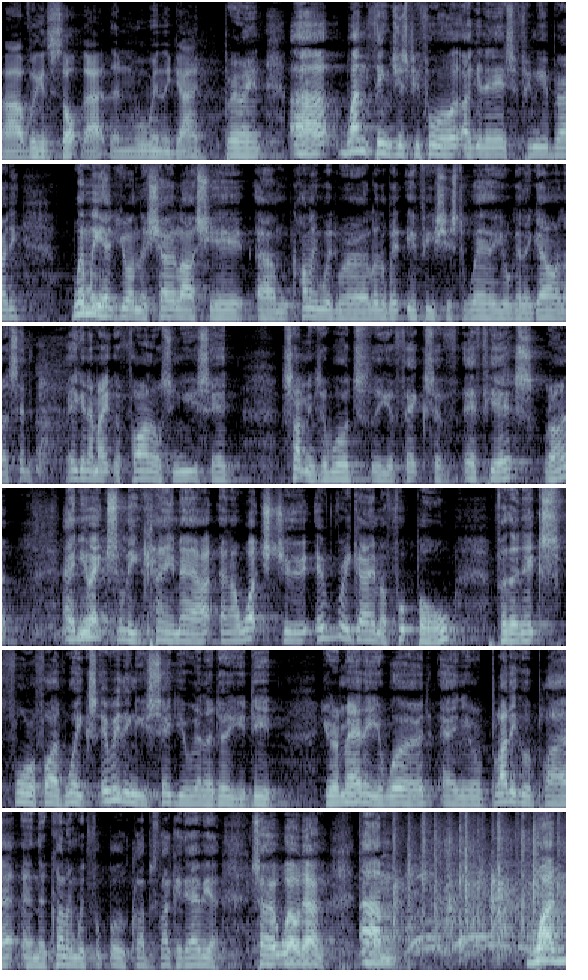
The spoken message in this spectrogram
Uh, if we can stop that, then we'll win the game. Brilliant. Uh, one thing just before I get an answer from you, Brodie. When we had you on the show last year, um, Collingwood were a little bit iffy as to where you were going to go. And I said, Are you going to make the finals? And you said something towards the effects of FES, right? And you actually came out, and I watched you every game of football for the next four or five weeks. Everything you said you were going to do, you did. You're a man of your word, and you're a bloody good player, and the Collingwood Football Club's lucky to have you. So well done. Um, one,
